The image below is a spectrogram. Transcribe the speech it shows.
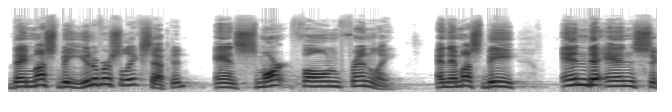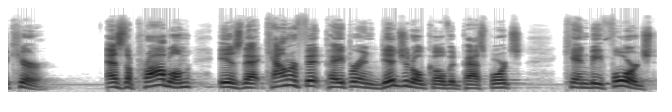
They must be universally accepted and smartphone friendly, and they must be end to end secure. As the problem is that counterfeit paper and digital COVID passports can be forged.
